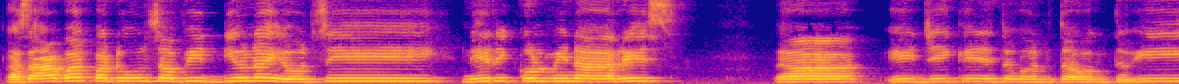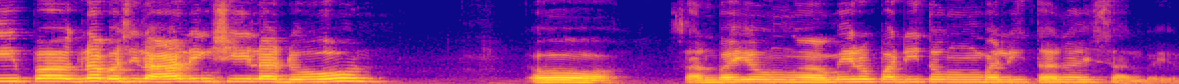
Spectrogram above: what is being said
kasama pa doon sa video na yon si Neri Colmenares, na EJK itong ano tawag to, ipaglabas sila Aling Sheila doon. Oh, saan ba yung, ah, mayroon pa ditong balita na, saan ba yun,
